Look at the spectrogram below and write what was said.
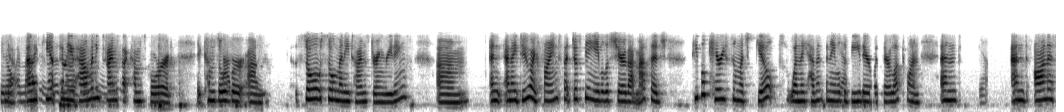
You know, yeah. and I can't tell you how many times that comes forward. It comes over um, so so many times during readings. Um, and and I do I find that just being able to share that message, people carry so much guilt when they haven't been able yeah. to be there with their loved one. And yeah. and honest,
